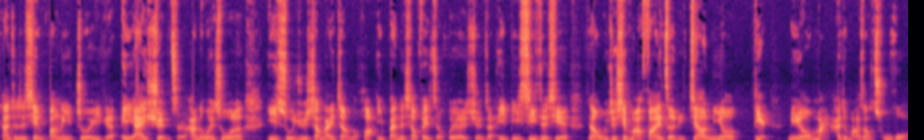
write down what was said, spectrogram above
它就是先帮你做一个 AI 选择。他认为说呢，以数据上来讲的话，一般的消费者会有选择 A、B、C 这些，那我就先把它放在这里，只要你有点。你有买，他就马上出货。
